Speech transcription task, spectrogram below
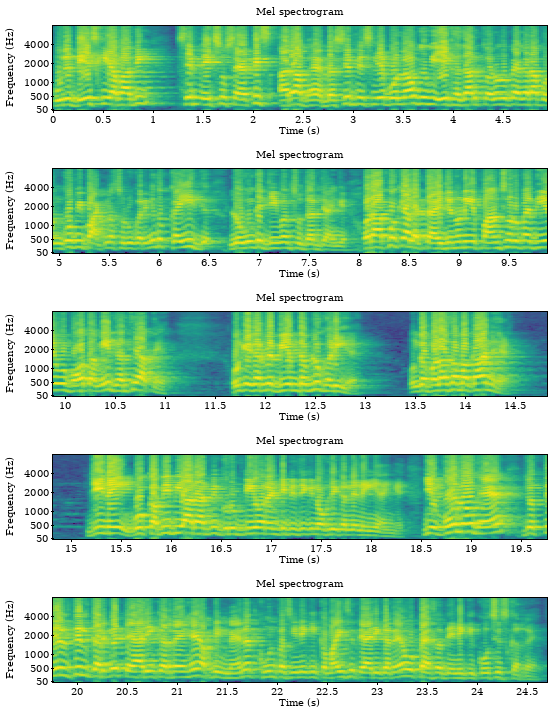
पूरे देश की आबादी सिर्फ़ एक सौ सैंतीस अरब है। मैं सिर्फ़ इसलिए बोल रहा हूँ क्योंकि एक हज़ार करोड़ रुपए अगर आप उनको भी बांटना शुरू करेंगे तो कई लोगों के जीवन सुधर जाएँगे। और आपको क्या लगता है, जिन्होंने ये पाँच सौ रुपए दिए, वो बहुत अमीर घर से आते हैं? उनके घर में बीएमडब्ल्यू खड़ी है। उनका बड़ा सा मकान है। जी नहीं, वो कभी भी आरआरबी ग्रुप डी और एनटीपीसी की नौकरी करने नहीं आएँगे। ये वो लोग हैं जो तिल तिल करके तैयारी कर रहे हैं, अपनी मेहनत, खून पसीने की कमाई से तैयारी कर रहे हैं, वो पैसा देने की कोशिश कर रहे हैं।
